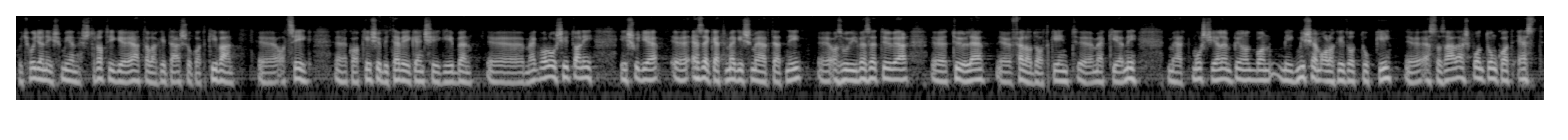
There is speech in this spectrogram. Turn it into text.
hogy hogyan és milyen stratégiai átalakításokat kíván a cégnek a későbbi tevékenységében megvalósítani, és ugye ezeket megismertetni az új vezetővel, tőle feladatként megkérni, mert most jelen pillanatban még mi sem alakítottuk ki ezt az álláspontunkat, ezt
